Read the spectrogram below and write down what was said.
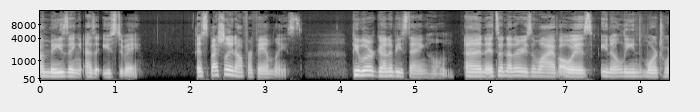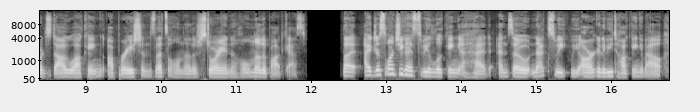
amazing as it used to be, especially not for families people are going to be staying home. And it's another reason why I've always, you know, leaned more towards dog walking operations. That's a whole nother story and a whole nother podcast. But I just want you guys to be looking ahead. And so next week, we are going to be talking about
